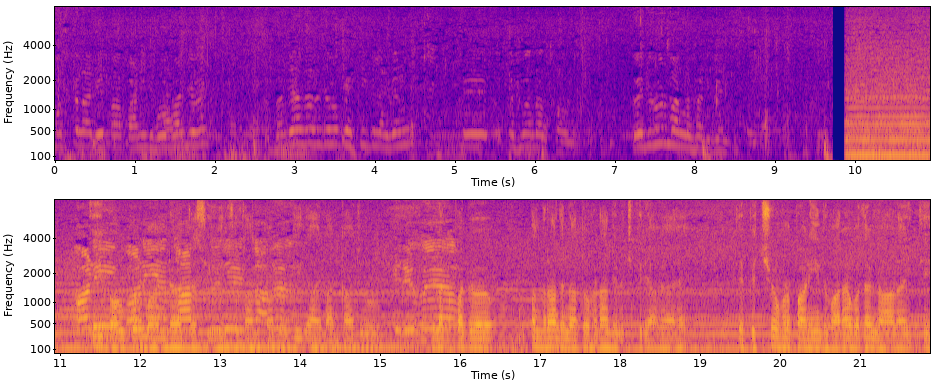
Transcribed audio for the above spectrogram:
ਮੁਸ਼ਕਲ ਆ ਜੇ ਪਾਣੀ ਦੀ ਹੋਰ ਵੱਧ ਜਾਵੇ। ਬੰਦਿਆਂ ਦਾ ਤਾਂ ਚਲੋ ਕਿਸ਼ਤੀ 'ਚ ਲੈ ਜਾਣਗੇ ਤੇ ਪਸ਼ੂਆਂ ਦਾ ਰਖਾਓ ਕੋਈ ਜ਼ਰੂਰ ਮੰਨ ਲਓ ਸਾਡੀ ਬੇਨਤੀ ਇਹ ਬਾਉਪੁਰ ਮੰਡ ਤਹਿਸੀਲ ਸੁਲਤਾਨਪੁਰ ਲੋਧੀ ਦਾ ਇਲਾਕਾ ਜੋ ਲਗਭਗ 15 ਦਿਨਾਂ ਤੋਂ ਹੜ੍ਹਾਂ ਦੇ ਵਿੱਚ ਘਿਰਿਆ ਹੋਇਆ ਹੈ ਤੇ ਪਿੱਛੋਂ ਹੁਣ ਪਾਣੀ ਦੁਬਾਰਾ ਵਧਣ ਨਾਲ ਇੱਥੇ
